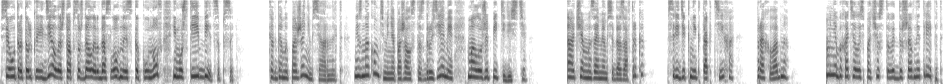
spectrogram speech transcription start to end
все утро только и делала, что обсуждала родословные скакунов и мужские бицепсы. Когда мы поженимся, Арнольд, не знакомьте меня, пожалуйста, с друзьями моложе пятидесяти. А чем мы займемся до завтрака? Среди книг так тихо, прохладно. Мне бы хотелось почувствовать душевный трепет.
